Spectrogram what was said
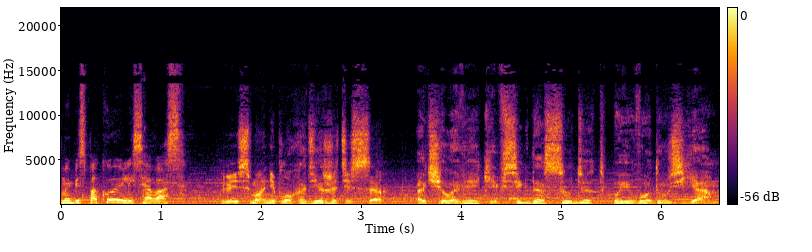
Мы беспокоились о вас. Весьма неплохо держитесь, сэр. О человеке всегда судят по его друзьям.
